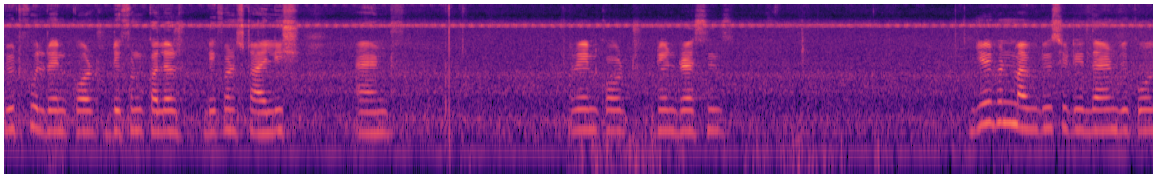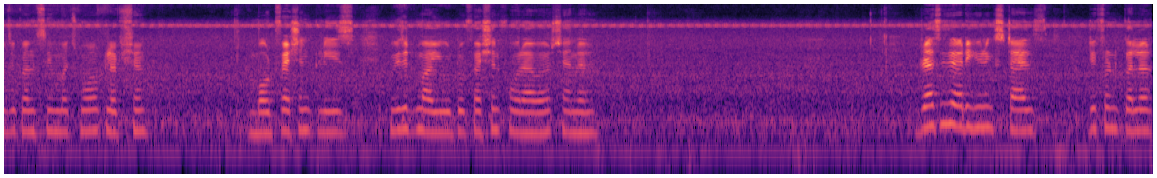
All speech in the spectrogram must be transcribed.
beautiful raincoat different color different stylish and raincoat, rain dresses. Here friend my video the end because you can see much more collection about fashion. Please visit my youtube fashion forever channel. Dresses are unique styles different color.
